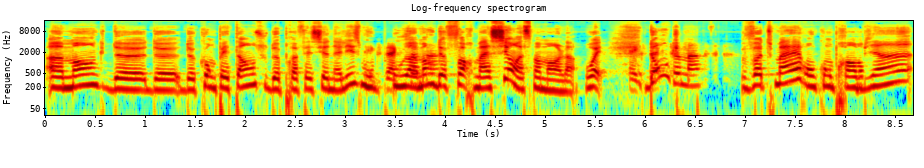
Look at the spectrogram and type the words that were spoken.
un manque de, de, compétences ou de professionnalisme ou, un manque de formation à ce moment-là. Oui. Donc, votre mère, on comprend bien,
